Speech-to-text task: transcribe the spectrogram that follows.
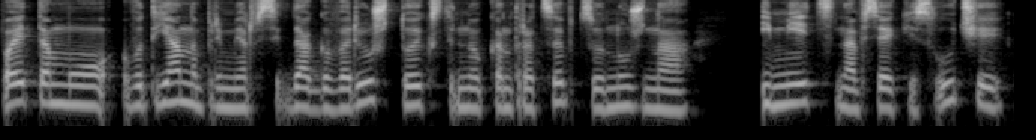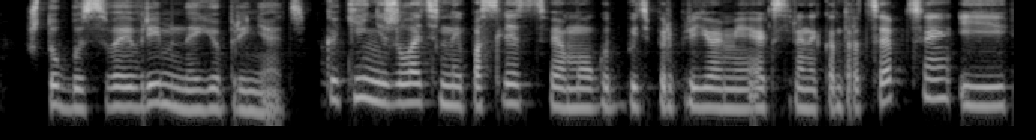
Поэтому вот я, например, всегда говорю, что экстренную контрацепцию нужно иметь на всякий случай, чтобы своевременно ее принять. Какие нежелательные последствия могут быть при приеме экстренной контрацепции и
